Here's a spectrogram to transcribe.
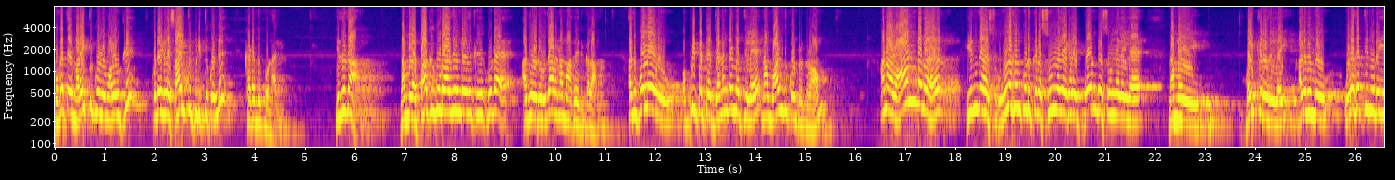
முகத்தை மறைத்து கொள்ளும் அளவுக்கு குடைகளை சாய்த்து பிடித்து கொண்டு கடந்து போனார்கள். இதுதான். நம்மளை பார்க்கக்கூடாதுன்றதுக்கு கூட அது ஒரு உதாரணமாக இருக்கலாம். அதுபோல அப்படிப்பட்ட ஜனங்கள் மத்தியிலே நாம் வாழ்ந்து கொண்டிருக்கிறோம். ஆனால் ஆண்டவர் இந்த உலகம் கொடுக்கிற சூழ்நிலைகளை போன்ற சூழ்நிலையில நம்மை வைக்கிறதில்லை. அல்லது இந்த உலகத்தினுடைய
